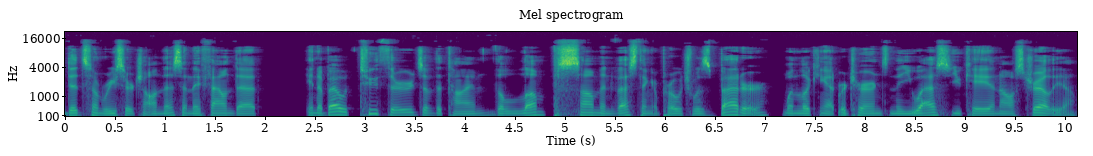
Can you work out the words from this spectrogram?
did some research on this and they found that in about two thirds of the time, the lump sum investing approach was better when looking at returns in the US, UK, and Australia.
